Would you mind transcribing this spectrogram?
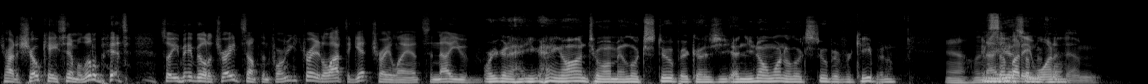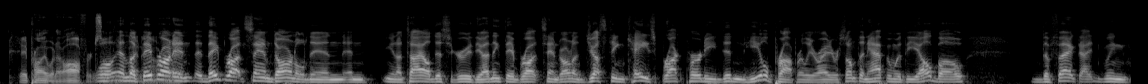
try to showcase him a little bit, so you may be able to trade something for him. You traded a lot to get Trey Lance, and now you've or you're going to hang on to him and look stupid because, you, and you don't want to look stupid for keeping him. yeah. and If now If you- you get somebody wanted for- him, they probably would have offered. Well, and look, they now, brought right? in they brought Sam Darnold in, and you know Ty will disagree with you. I think they brought Sam Darnold just in case Brock Purdy didn't heal properly, right, or something happened with the elbow. The fact, I mean,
